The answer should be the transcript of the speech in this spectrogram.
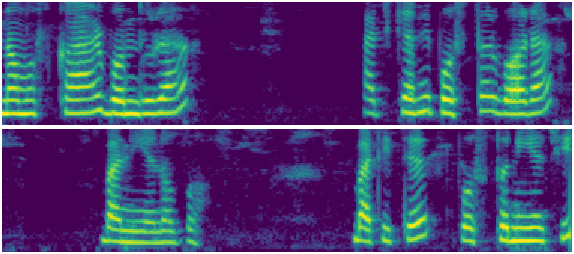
নমস্কার বন্ধুরা। আজকে আমি পোস্তর বড়া বানিয়ে নেব। বাটিতে পোস্ত নিয়েছি।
